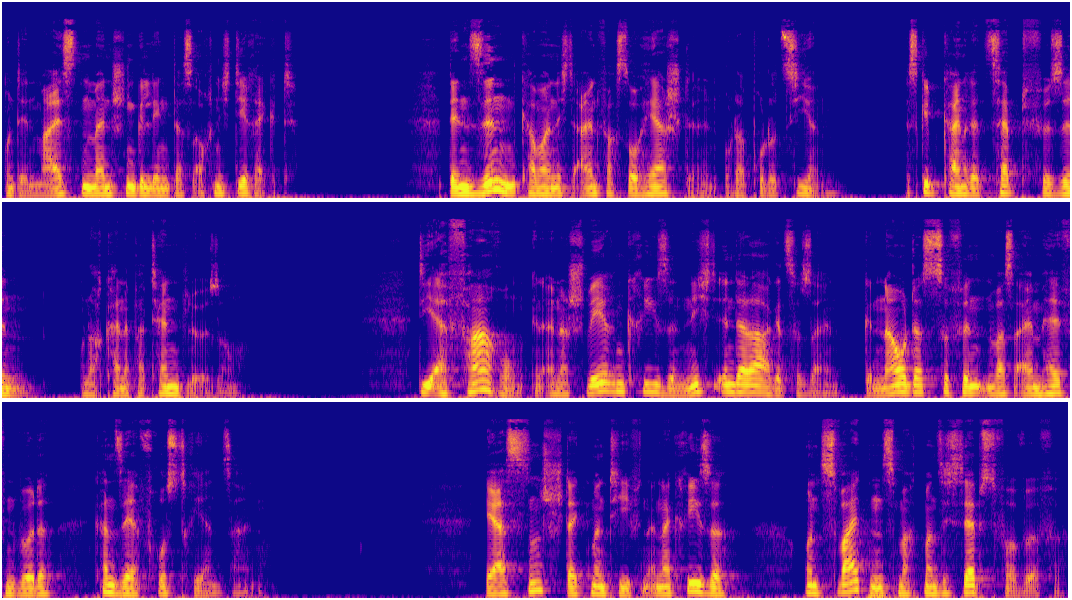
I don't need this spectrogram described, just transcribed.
Und den meisten Menschen gelingt das auch nicht direkt. Denn Sinn kann man nicht einfach so herstellen oder produzieren. Es gibt kein Rezept für Sinn und auch keine Patentlösung. Die Erfahrung, in einer schweren Krise nicht in der Lage zu sein, genau das zu finden, was einem helfen würde, kann sehr frustrierend sein. Erstens steckt man tief in einer Krise und zweitens macht man sich selbst Vorwürfe,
